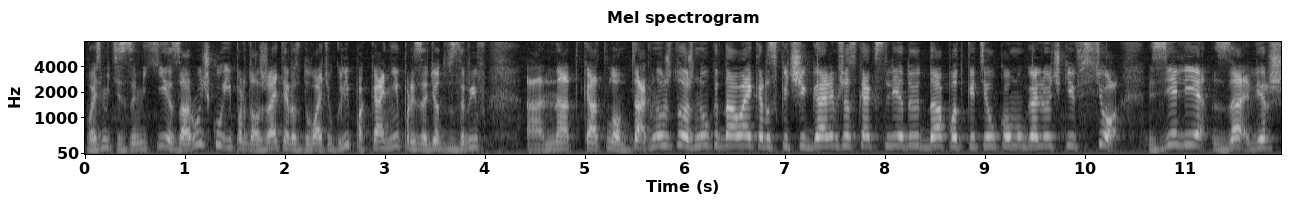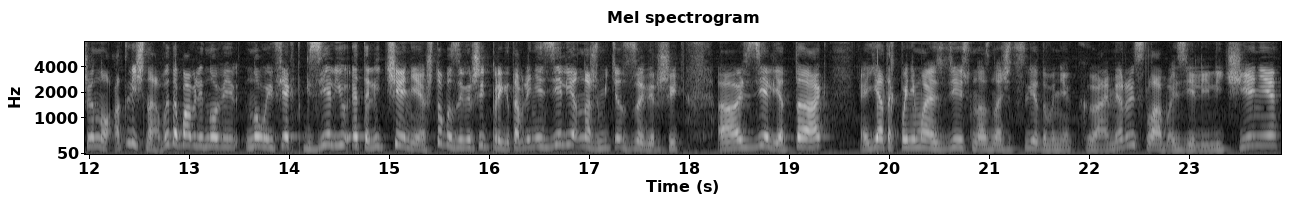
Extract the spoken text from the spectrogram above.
Возьмите за мехи за ручку и продолжайте раздувать угли, пока не произойдет взрыв а, над котлом. Так, ну что ж, ну-ка давай-ка раскочегарим сейчас как следует, да, под котелком уголечки. Все, зелье завершено. Отлично, вы добавили новый, новый эффект к зелью, это лечение. Чтобы завершить приготовление зелья, нажмите «Завершить э, зелье». Так, я так понимаю, здесь у нас, значит, следование камеры, слабое зелье лечения.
